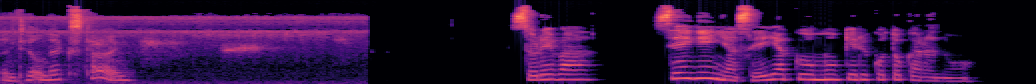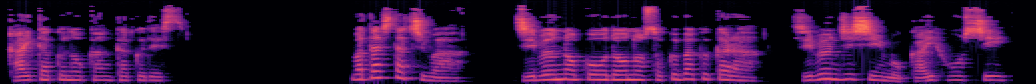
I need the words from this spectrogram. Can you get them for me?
Until next time. それは制限や制約を設けることからの改革の感覚です。私たちは自分の行動の束縛から自分自身を解放し、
